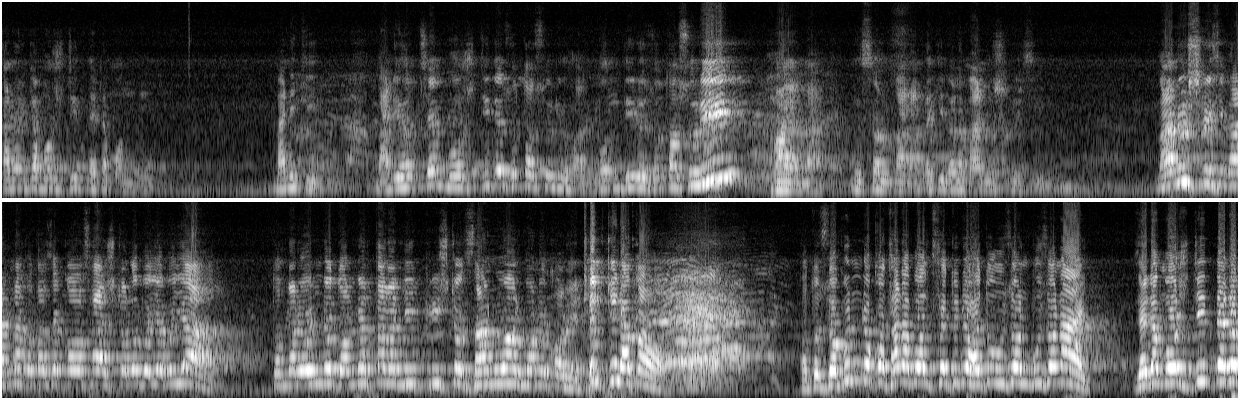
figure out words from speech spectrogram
কারণ এটা মসজিদ না, এটা মন্দির। মানে কি? মানে হচ্ছে মসজিদে জোতা চুরি হয়, মন্দিরে জোতা চুরি হয় না। মুসলমান, আমরা কি বলে মানুষ রয়েছি? মানুষ রয়েছি বাংলা কথা যে আসল বইয়া বইয়া। তোমরা অন্য ধর্মের তারা নিকৃষ্ট জানোয়ার মনে করে। ঠিক কিনা কও কত জঘন্য কথাটা বলছে, তুমি হয়তো ওজন বুঝো নাই। যেটা মসজিদ এটা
